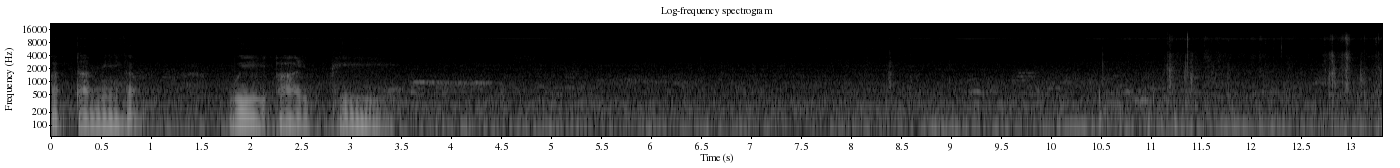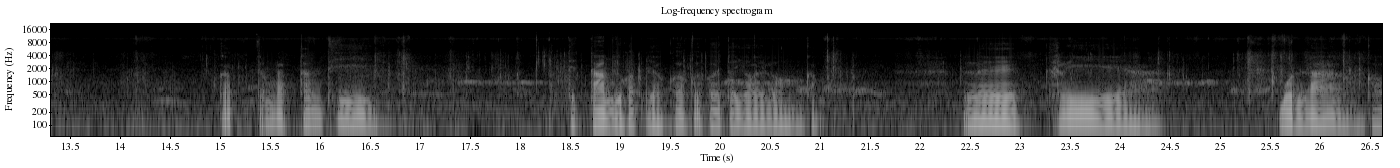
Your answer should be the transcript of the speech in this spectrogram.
กับตามนี้ครับ VIP ครับ สำหรับท่านที่ ติดตามอยู่ครับ เดี๋ยวก็ค่อยๆทยอยลงครับ เลขเคลียร์บนล่างก็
